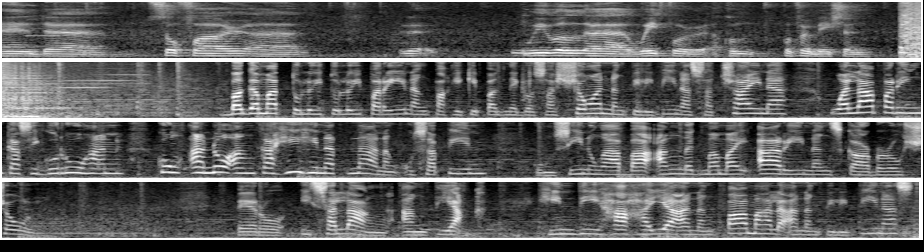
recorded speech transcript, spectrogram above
And uh, so far, uh, we will uh, wait for a confirmation Bagamat tuloy-tuloy pa rin ang pakikipagnegosasyon ng Pilipinas sa China, wala pa rin kasiguruhan kung ano ang kahihinatna ng usapin kung sino nga ba ang nagmamay-ari ng Scarborough Shoal. Pero isa lang ang tiyak, hindi hahayaan ng pamahalaan ng Pilipinas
